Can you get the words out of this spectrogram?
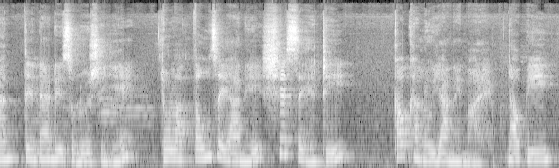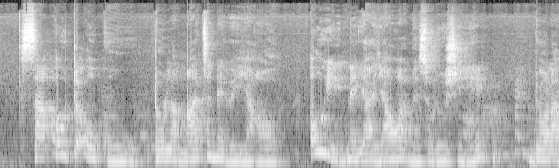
one သင်တန်းတွေဆိုလို့ရှိရင်ဒေါ်လာ30ကနေ80အထိကောက်ခံလို့ရနိုင်ပါတယ်နောက်ပြီးစာအုပ်တစ်အုပ်ကိုဒေါ်လာ9ကျပ်နဲ့ပဲရအောင်အုပ်ရည်200ရောင်းရမယ်ဆိုလို့ရှိရင်ဒေါ်လာ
